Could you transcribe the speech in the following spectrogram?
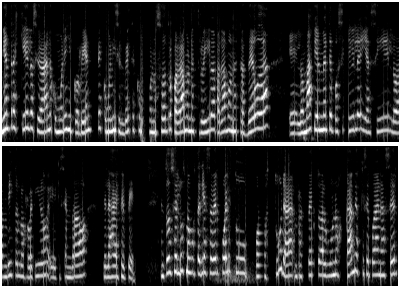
Mientras que los ciudadanos comunes y corrientes, comunes y silvestres como nosotros, pagamos nuestro IVA, pagamos nuestras deudas eh, lo más fielmente posible y así lo han visto los retiros que se han dado de las AFP. Entonces, Luz, me gustaría saber cuál es tu postura respecto a algunos cambios que se puedan hacer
